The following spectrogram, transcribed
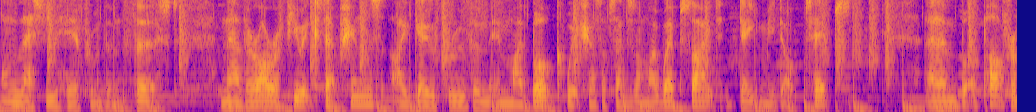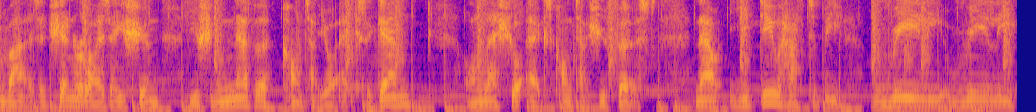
unless you hear from them first. Now, there are a few exceptions. I go through them in my book, which, as I've said, is on my website, dateme.tips. Um, but apart from that, as a generalization, you should never contact your ex again unless your ex contacts you first. Now, you do have to be really, really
